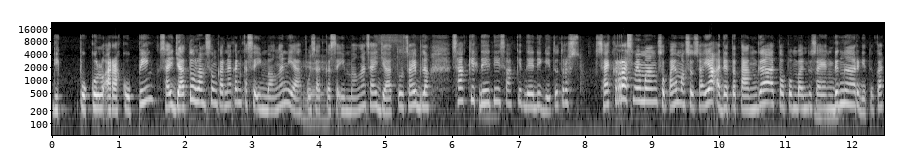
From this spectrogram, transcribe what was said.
dipukul arah kuping saya jatuh langsung karena kan keseimbangan ya Iya, pusat iya. keseimbangan saya jatuh. Saya bilang sakit dedi sakit dedi gitu. Terus saya keras memang supaya maksud saya ada tetangga atau pembantu saya Hmm. yang dengar gitu kan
